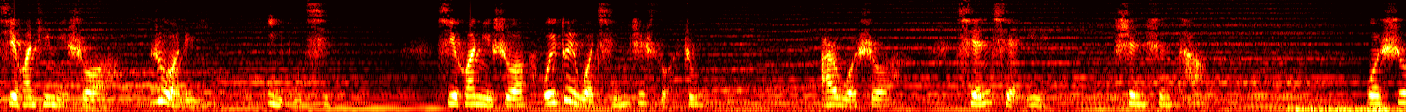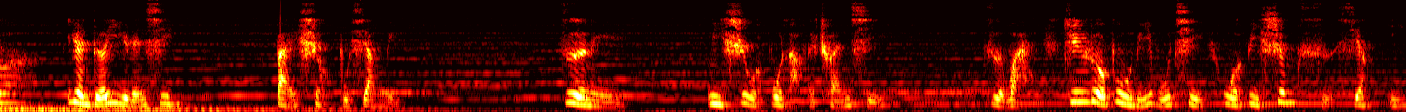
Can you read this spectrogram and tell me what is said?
喜欢听你说若离亦不弃，喜欢你说唯对我情之所钟，而我说浅浅意，深深藏。我说愿得一人心，白首不相离。自里，你是我不老的传奇。自外，君若不离不弃，我必生死相依。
